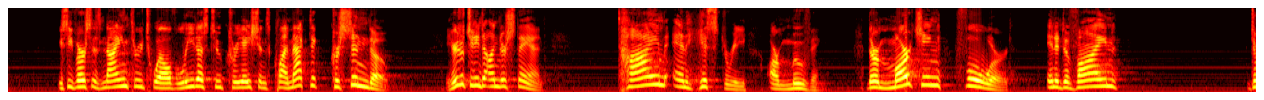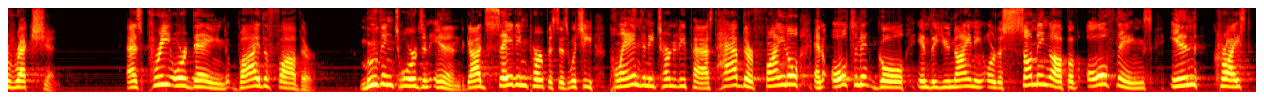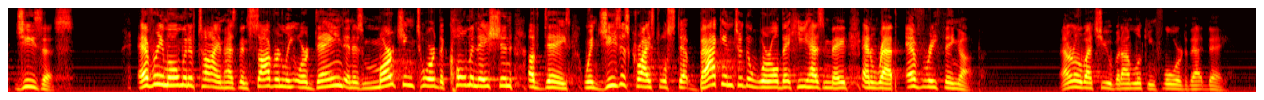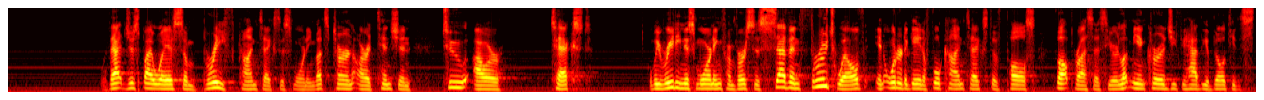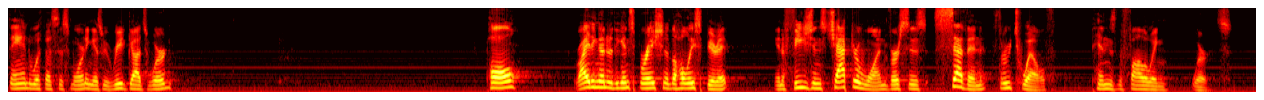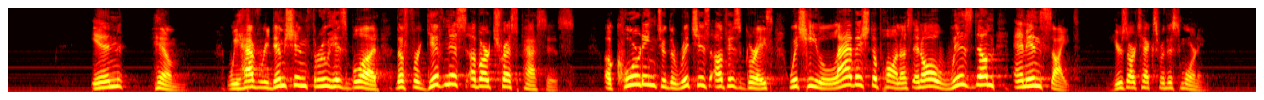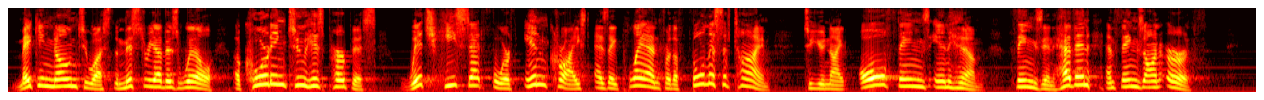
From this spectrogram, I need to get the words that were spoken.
You see, verses 9 through 12 lead us to creation's climactic crescendo. Here's what you need to understand time and history are moving, they're marching forward in a divine direction as preordained by the Father, moving towards an end. God's saving purposes, which He planned in eternity past, have their final and ultimate goal in the uniting or the summing up of all things in Christ Jesus. Every moment of time has been sovereignly ordained and is marching toward the culmination of days when Jesus Christ will step back into the world that He has made and wrap everything up. I don't know about you, but I'm looking forward to that day. With that, just by way of some brief context this morning, let's turn our attention to our text. We'll be reading this morning from verses 7 through 12 in order to gain a full context of Paul's thought process here. Let me encourage you, if you have the ability, to stand with us this morning as we read God's Word. Paul, writing under the inspiration of the Holy Spirit, in Ephesians chapter 1, verses 7 through 12, pins the following words in him. We have redemption through his blood, the forgiveness of our trespasses, according to the riches of his grace, which he lavished upon us in all wisdom and insight. Here's our text for this morning making known to us the mystery of his will, according to his purpose, which he set forth in Christ as a plan for the fullness of time to unite all things in him, things in heaven and things on earth.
